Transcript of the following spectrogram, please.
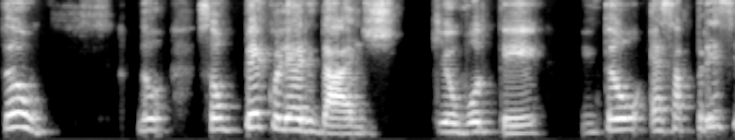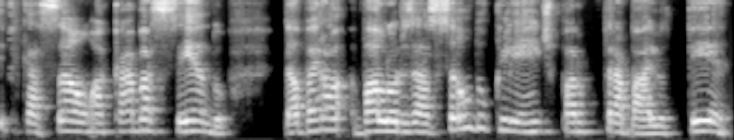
Então, não, são peculiaridades que eu vou ter. Então, essa precificação acaba sendo da valorização do cliente para o trabalho ter,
